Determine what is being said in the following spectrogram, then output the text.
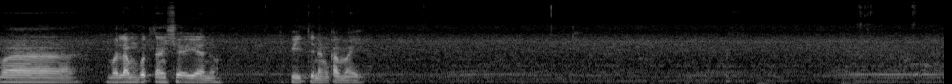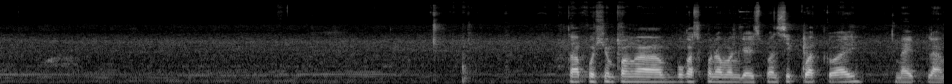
ma malambot lang siya i-ano, ipitin ng kamay. Tapos yung pang ah, bukas ko naman guys, pansikwat ko ay knife lang.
